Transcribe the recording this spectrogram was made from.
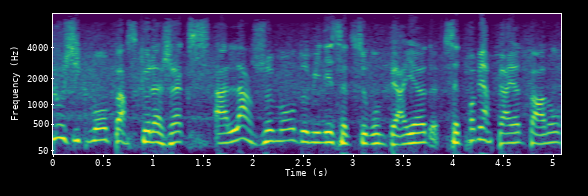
Logiquement parce que l'Ajax a largement dominé cette seconde période, cette première période pardon.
